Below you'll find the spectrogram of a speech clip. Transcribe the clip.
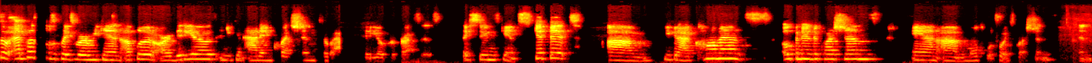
So Edpuzzle is a place where we can upload our videos and you can add in questions so as the video progresses. The students can't skip it. Um, you can add comments, open-ended questions, and um, multiple choice questions. And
